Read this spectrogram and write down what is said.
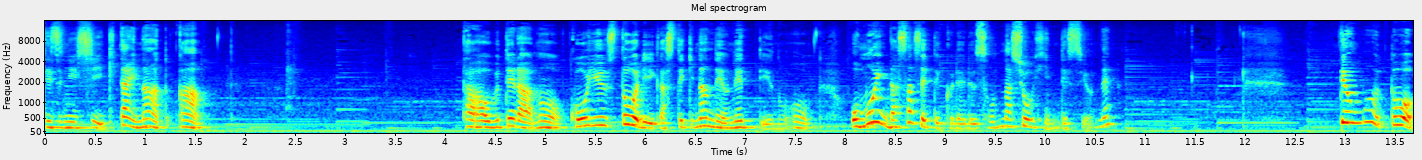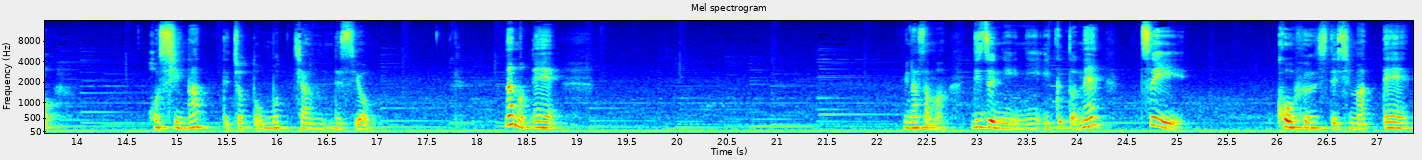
ディズニーシー行きたいなとかタワー・オブ・テラーのこういうストーリーが素敵なんだよねっていうのを思い出させてくれるそんな商品ですよね。って思うと欲しいなってちょっと思っちゃうんですよ。なので皆様ディズニーに行くとねつい興奮してしまって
